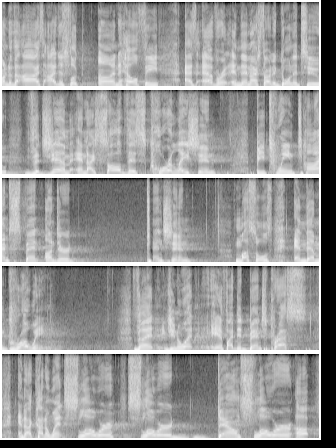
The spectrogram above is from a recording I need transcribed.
under the eyes. I just looked unhealthy as ever. And then I started going into the gym and I saw this correlation between time spent under tension muscles and them growing. That, you know what, if I did bench press and I kind of went slower, slower down, slower up,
